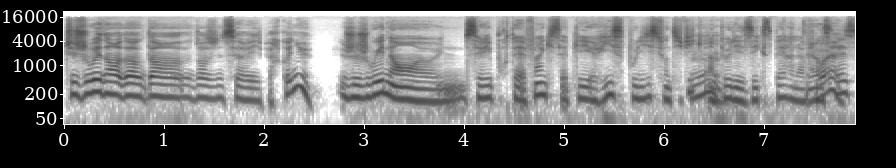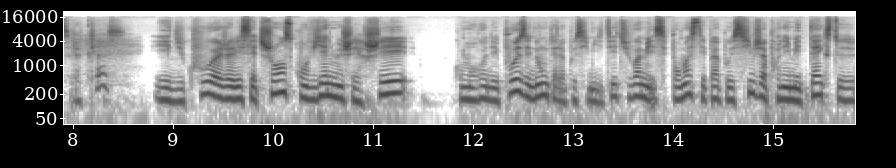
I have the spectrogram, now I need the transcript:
Tu jouais dans, dans, dans, dans une série hyper connue. Je jouais dans euh, une série pour TF1 qui s'appelait RIS Police Scientifique, Mm. un peu les experts à la Ah ouais, française. c'est la classe. Et du coup, euh, j'avais cette chance qu'on vienne me chercher, qu'on me redépose, et donc tu as la possibilité, tu vois. Mais pour moi, c'était pas possible. J'apprenais mes textes euh,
